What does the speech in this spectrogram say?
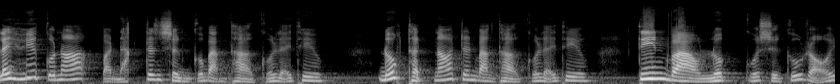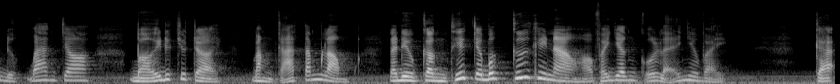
lấy huyết của nó và đặt trên sừng của bàn thờ của lễ thiêu, đốt thịt nó trên bàn thờ của lễ thiêu, tin vào luật của sự cứu rỗi được ban cho bởi Đức Chúa Trời bằng cả tấm lòng là điều cần thiết cho bất cứ khi nào họ phải dâng của lễ như vậy. Cả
